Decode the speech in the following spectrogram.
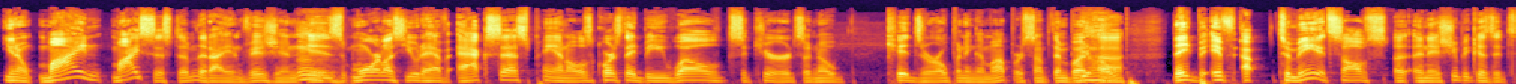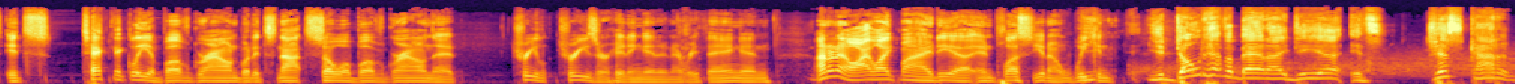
you know, my my system that I envision Mm. is more or less you would have access panels. Of course, they'd be well secured, so no kids are opening them up or something. But uh, they'd be, if uh, to me it solves a, an issue because it's it's technically above ground, but it's not so above ground that tree trees are hitting it and everything. And I don't know. I like my idea, and plus, you know, we can You don't have a bad idea. It's just got a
